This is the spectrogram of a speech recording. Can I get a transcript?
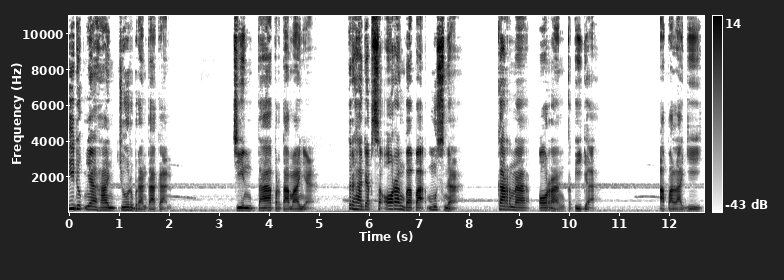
Hidupnya hancur berantakan. Cinta pertamanya terhadap seorang bapak musnah karena orang ketiga. Apalagi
